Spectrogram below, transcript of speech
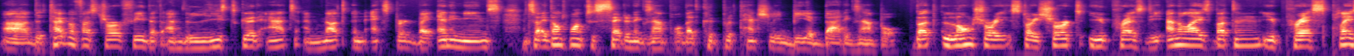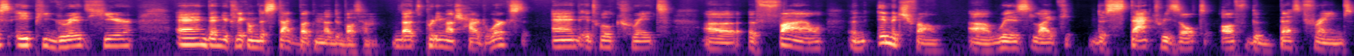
uh, the type of astrophotography that I'm the least good at. I'm not an expert by any means, and so I don't want to set an example that could potentially be a bad example. But long story, story short, you press the Analyze button, you press Place AP Grid here, and then you click on the Stack button at the bottom. That's pretty much how it works, and it will create uh, a file, an image file uh, with like the stacked result of the best frames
